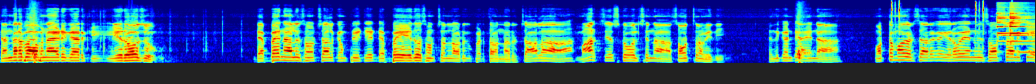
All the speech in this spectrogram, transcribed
చంద్రబాబు నాయుడు గారికి ఈరోజు డెబ్బై నాలుగు సంవత్సరాలు కంప్లీట్ అయ్యి డెబ్బై ఐదో సంవత్సరంలో అడుగు పెడతా ఉన్నారు. చాలా మార్క్ చేసుకోవాల్సిన సంవత్సరం ఇది. ఎందుకంటే ఆయన మొట్టమొదటిసారిగా ఇరవై ఎనిమిది సంవత్సరాలకే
